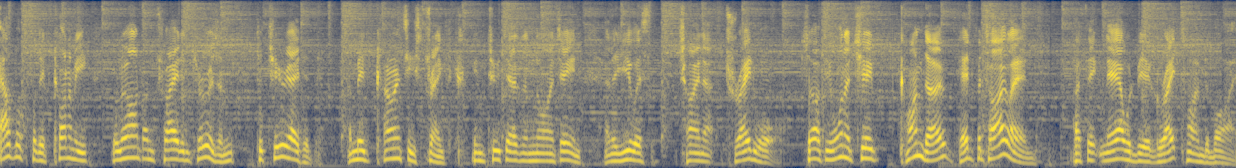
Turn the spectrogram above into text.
outlook for the economy reliant on trade and tourism deteriorated amid currency strength in 2019 and the US-China trade war. So if you want a cheap condo, head for Thailand. I think now would be a great time to buy.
